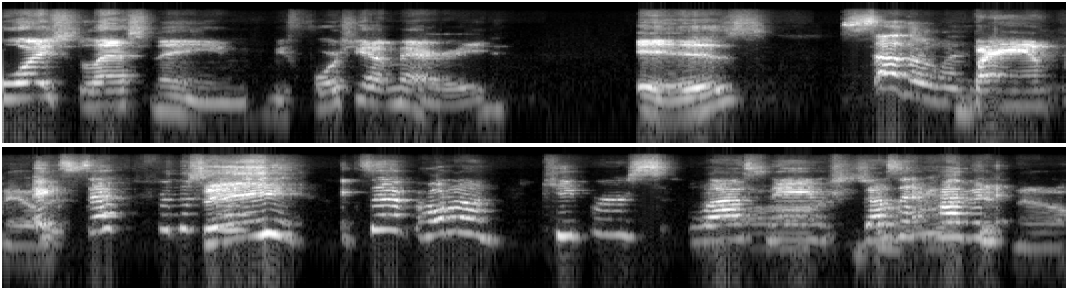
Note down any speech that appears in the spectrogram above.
wife's last name before she got married is Sutherland. Bam! Nailed it. Except for the See? fact- except hold on, Kiefer's last Oh, name she's doesn't gonna have wreck an it now.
